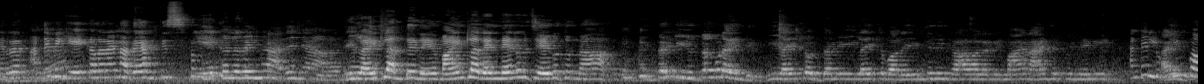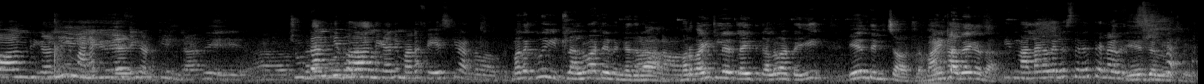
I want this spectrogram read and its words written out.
ఎర్ర అంటే మీకు ఏ కలర్ అయినా అదే అనిపిస్తుంది. ఏ కలర్ అయినా అదే ఈ లైట్లు అంతేనే మా ఇంట్లో రెండేళ్ళు నుంచి చేగుతున్నా ఇద్దరికి యుద్ధం కూడా అయింది. ఈ లైట్లు వద్దని ఈ లైట్లు వాడే ఇంజనీర్ కావాలని మా ఆయన ఆయన చెప్పింది? అంటే లుకింగ్ బాగుంది కానీ మనకి అదే. చూడడానికి బాగుంది కానీ మన ఫేస్కి అర్థం అవుతుంది మనకు ఇట్లా అలవాటైన కదరా. మన వైట్ లైట్ అలవాటు అయ్యి ఏం తెలియచావట్లే మా ఇంట్లో అదే కదా. ఇది నల్లగా తెలిస్తేనే తెలియదు ఏం తెలియట్లేదు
